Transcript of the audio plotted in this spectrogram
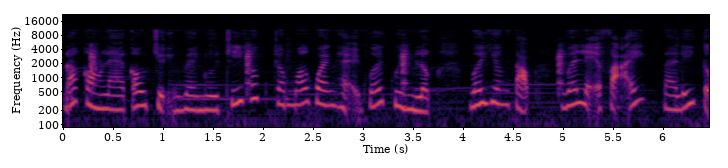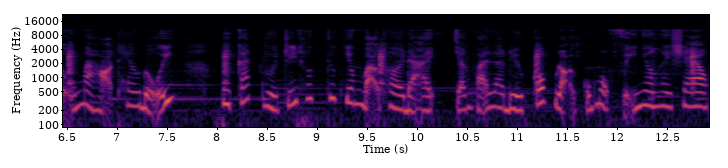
đó còn là câu chuyện về người trí thức trong mối quan hệ với quyền lực, với dân tộc, với lẽ phải và lý tưởng mà họ theo đuổi. Tư cách người trí thức trước dân bạo thời đại chẳng phải là điều cốt lõi của một vĩ nhân hay sao?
